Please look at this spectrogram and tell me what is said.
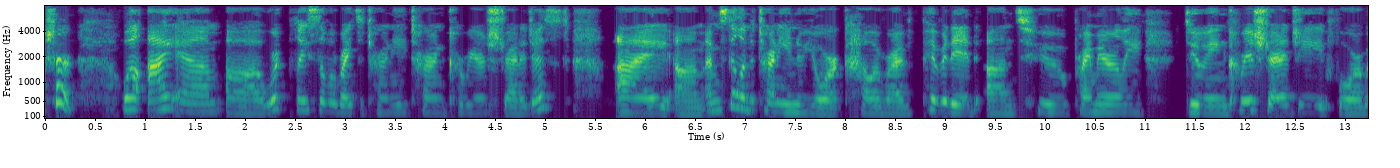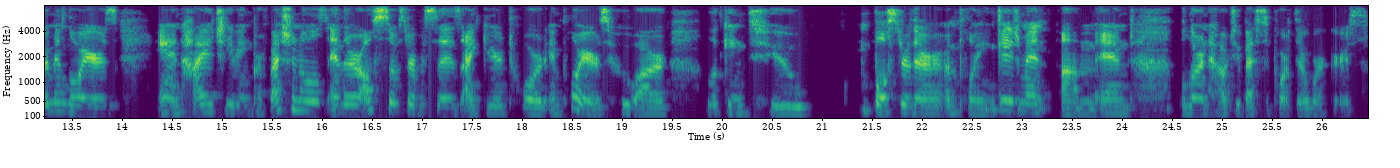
Sure. Well, I am a workplace civil rights attorney turned career strategist. I um, I'm still an attorney in New York. However, I've pivoted um, to primarily doing career strategy for women lawyers and high achieving professionals. And there are also services I geared toward employers who are looking to bolster their employee engagement um, and learn how to best support their workers.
